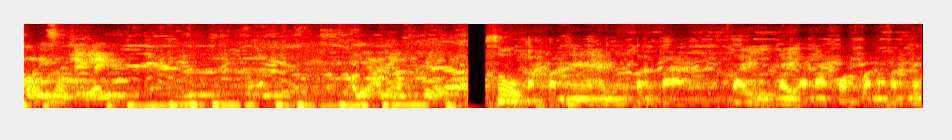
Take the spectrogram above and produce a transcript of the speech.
โอ้นี่ส่งแข็งเล้งเอาเนี่ยเอาเนี่ยเอาเนี่ยสู้กับปัญหาอะไรต่างๆได้ในอนาคตวันข้างหน้า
